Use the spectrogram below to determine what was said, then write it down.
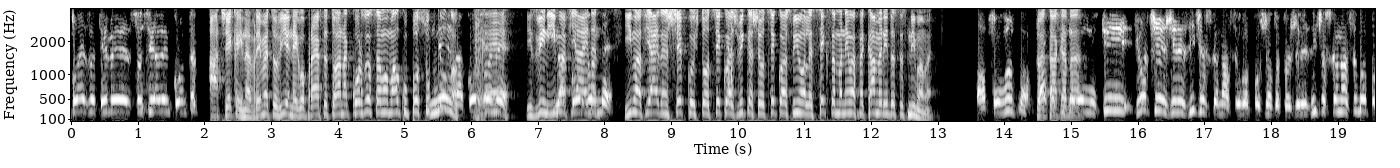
тоа е за тебе социјален контакт. А чекај, на времето вие не го правевте тоа на Корзо, само малку Не, посуптилно. на Корзо не. Извини, имав ја еден, имав ја еден шеф кој што од секојаш викаше од секојаш сме имале секс, ама немавме камери да се снимаме. Апсолутно. Тоа така да- Ти, Ѓорче е железничарска населба, почната како железничарска населба, па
